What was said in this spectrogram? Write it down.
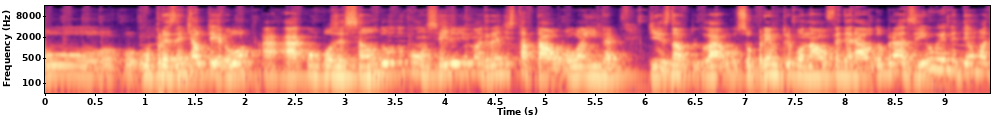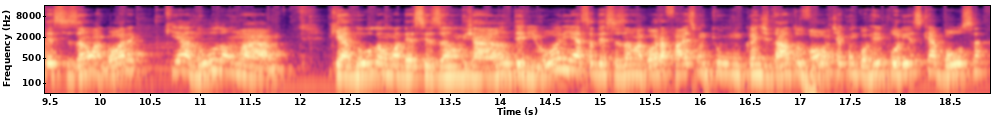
o, o, presidente alterou a, a composição do, do, conselho de uma grande estatal, ou ainda diz, não, lá o Supremo Tribunal Federal do Brasil, ele deu uma decisão agora que anula uma que anula uma decisão já anterior e essa decisão agora faz com que um candidato volte a concorrer, por isso que a bolsa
